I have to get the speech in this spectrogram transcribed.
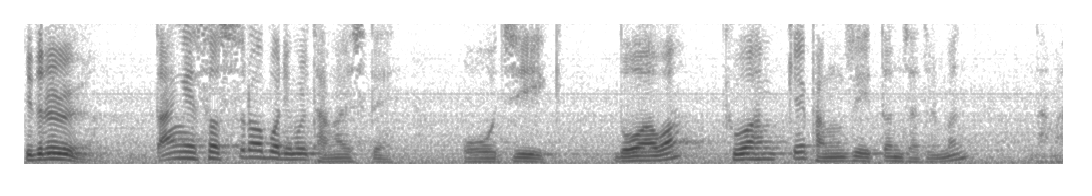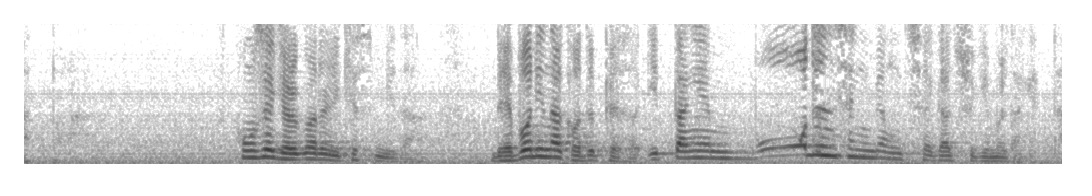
이들을 땅에서 쓸어버림을 당하였으되 오직 노아와 그와 함께 방주에 있던 자들만 남았더라. 홍수의 결과를 읽겠습니다. 네 번이나 거듭해서 이 땅의 모든 생명체가 죽임을 당했다.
